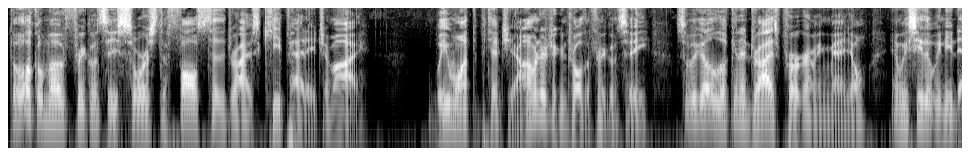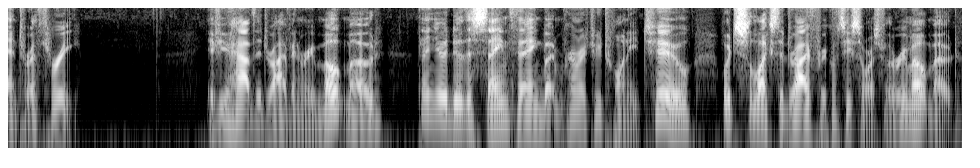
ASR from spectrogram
The local mode frequency source defaults to the drive's keypad HMI. We want the potentiometer to control the frequency, so we go look in the drive's programming manual and we see that we need to enter a 3. If you have the drive in remote mode, then you would do the same thing but in parameter 222, which selects the drive frequency source for the remote mode.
